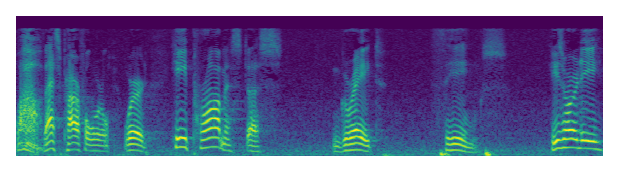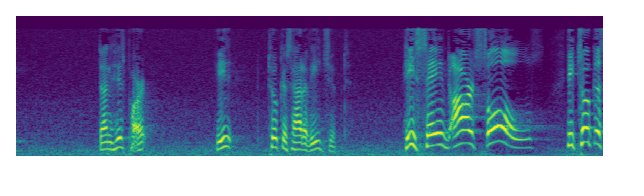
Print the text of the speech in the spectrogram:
Wow, that's a powerful word. He promised us great things. He's already done his part. He took us out of Egypt. He saved our souls. He took us,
